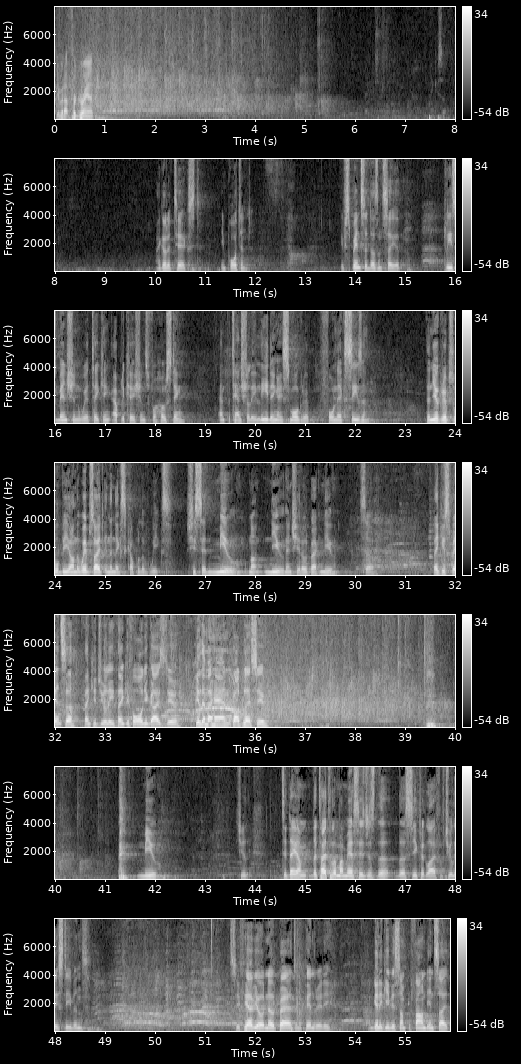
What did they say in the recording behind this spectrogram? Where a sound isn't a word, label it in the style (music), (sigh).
Give it up for Grant. Thank you, sir. I got a text. Important. If Spencer doesn't say it, please mention we're taking applications for hosting and potentially leading a small group for next season. The new groups will be on the website in the next couple of weeks. She said Mew, not new, then she wrote back new. So, thank you, Spencer. Thank you, Julie. Thank you for all you guys do. Give them a hand. God bless you. (laughs) Mew. Julie. Today, I'm, the title of my message is the, the Secret Life of Julie Stevens. So, if you have your notepads and a pen ready, I'm going to give you some profound insight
